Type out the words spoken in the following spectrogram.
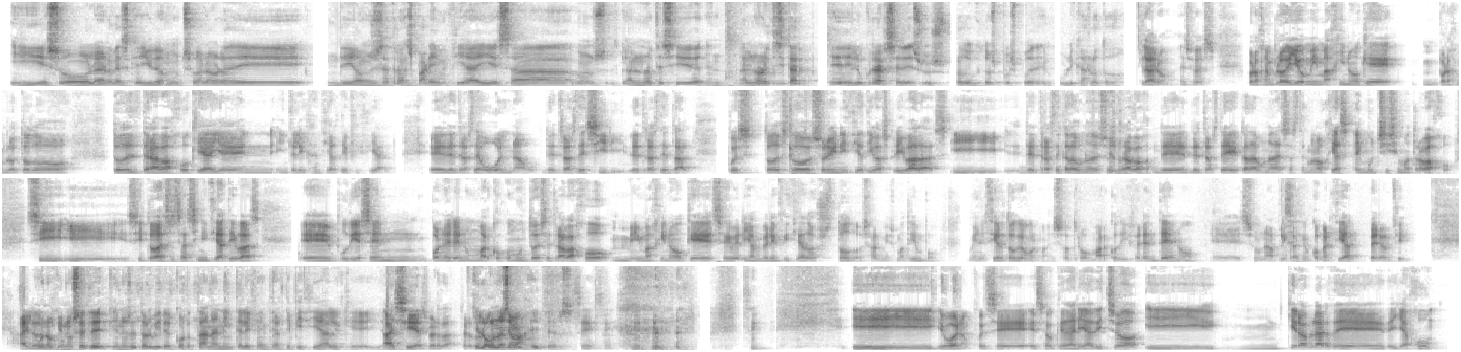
y eso la verdad es que ayuda mucho a la hora de, digamos, esa transparencia y esa, al no necesitar, al no necesitar eh, lucrarse de sus productos, pues pueden publicarlo todo. Claro, eso es. Por ejemplo, yo me imagino que, por ejemplo, todo todo el trabajo que hay en inteligencia artificial, eh, detrás de Google Now, detrás de Siri, detrás de tal, pues todo esto son iniciativas privadas y detrás de cada uno de esos trabajos, detrás de cada una de esas tecnologías hay muchísimo trabajo. Si, si todas esas iniciativas eh, pudiesen poner en un marco común todo ese trabajo, me imagino que se verían beneficiados todos al mismo tiempo. También es cierto que, bueno, es otro marco diferente, ¿no? Eh, es una aplicación comercial, pero en fin. bueno, que no, se te, que no se te olvide Cortana en inteligencia artificial, que... Ah, sí, es verdad. Que luego nos llaman haters. Sí, sí. Y, bueno, pues eh, eso quedaría dicho. Y mm, quiero hablar de, Yahoo.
